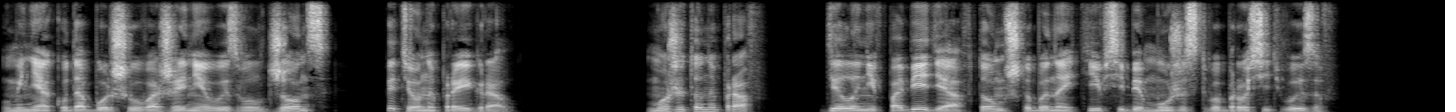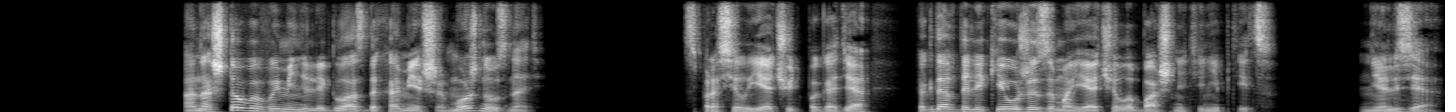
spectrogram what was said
у меня куда больше уважения вызвал Джонс, хоть он и проиграл. Может, он и прав. Дело не в победе, а в том, чтобы найти в себе мужество бросить вызов. «А на что вы выменили глаз до Хамеша, можно узнать?» Спросил я чуть погодя, когда вдалеке уже замаячила башня тени птиц. «Нельзя»,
